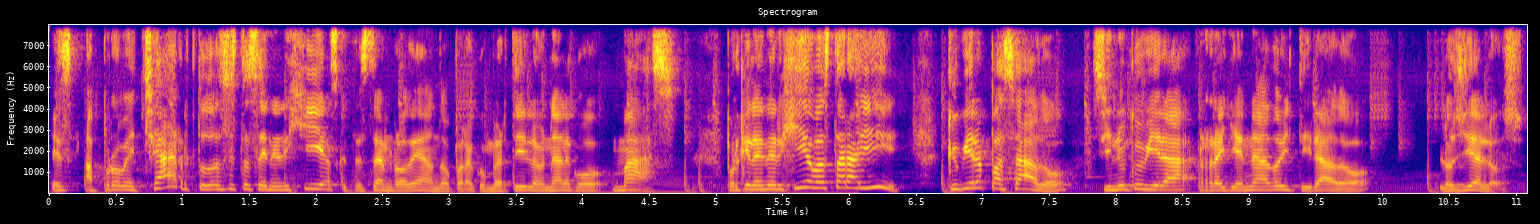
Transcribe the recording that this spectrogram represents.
es aprovechar todas estas energías que te están rodeando para convertirlo en algo más. Porque la energía va a estar ahí. ¿Qué hubiera pasado si nunca hubiera rellenado y tirado los hielos?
